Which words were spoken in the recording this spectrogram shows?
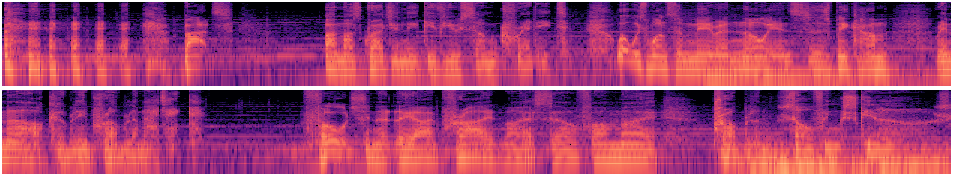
but I must grudgingly give you some credit. What was once a mere annoyance has become remarkably problematic. Fortunately, I pride myself on my problem-solving skills.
